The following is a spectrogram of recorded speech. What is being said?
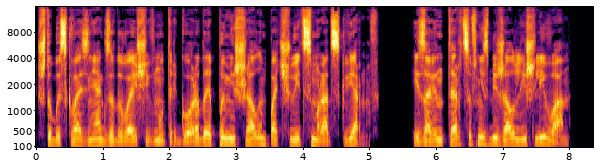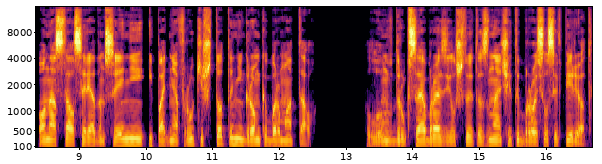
чтобы сквозняк, задувающий внутрь города, помешал им почуять смрад сквернов. Из авентерцев не сбежал лишь Ливан. Он остался рядом с Энни и, подняв руки, что-то негромко бормотал. Лун вдруг сообразил, что это значит, и бросился вперед.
